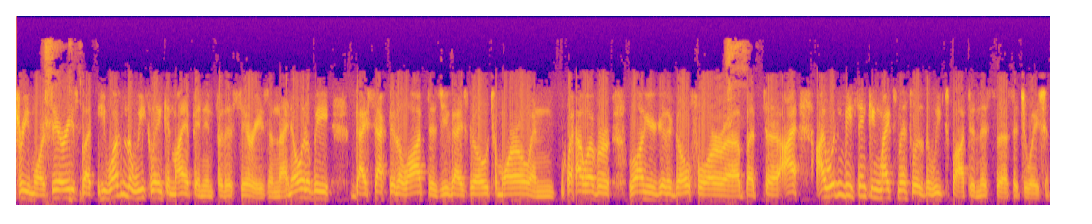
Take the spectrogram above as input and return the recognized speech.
three more series, but he wasn't the weak link in my opinion for this series. And I know it'll be dissected a lot as you guys go tomorrow and however long you're going to go for. Uh, but uh, I I wouldn't be thinking Mike Smith was the weak spot in this uh, situation.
